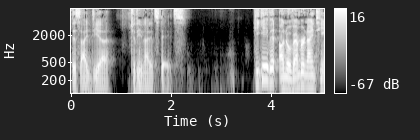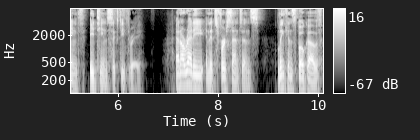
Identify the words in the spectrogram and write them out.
this idea to the United States. He gave it on November 19th, 1863. And already in its first sentence, Lincoln spoke of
